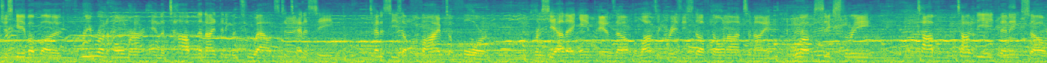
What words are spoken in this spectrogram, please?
just gave up a three-run homer in the top of the ninth inning with two outs to Tennessee. Tennessee's up five to four. We're gonna see how that game pans out. But lots of crazy stuff going on tonight. We're up six-three, top top of the eighth inning. So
